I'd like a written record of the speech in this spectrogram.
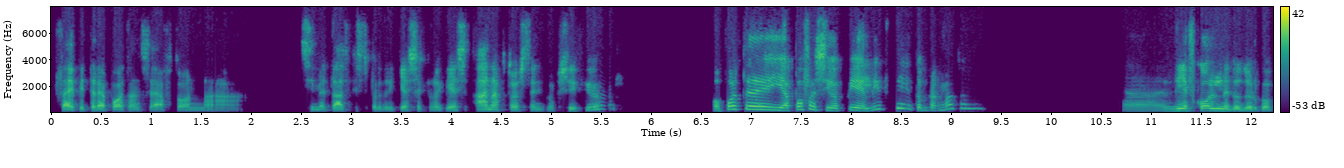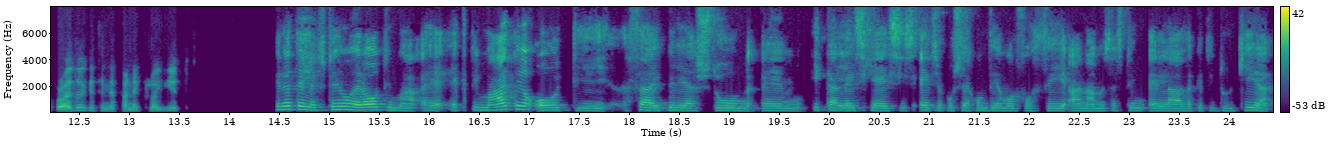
θα επιτρεπόταν σε αυτό να συμμετάσχει στις προεδρικές εκλογές αν αυτός ήταν υποψήφιος. Οπότε η απόφαση η οποία ελήφθη των πραγμάτων διευκόλυνε τον Τούρκο πρόεδρο για την επανεκλογή του. Ένα τελευταίο ερώτημα. Ε, εκτιμάτε ότι θα επηρεαστούν ε, οι καλές σχέσεις έτσι όπως έχουν διαμορφωθεί ανάμεσα στην Ελλάδα και την Τουρκία,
